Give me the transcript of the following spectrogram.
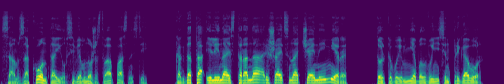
сам закон таил в себе множество опасностей. Когда та или иная сторона решается на отчаянные меры, только бы им не был вынесен приговор.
